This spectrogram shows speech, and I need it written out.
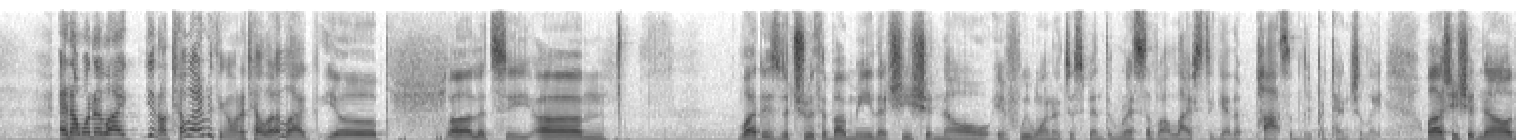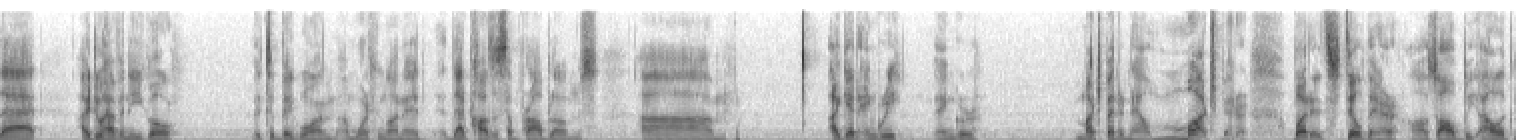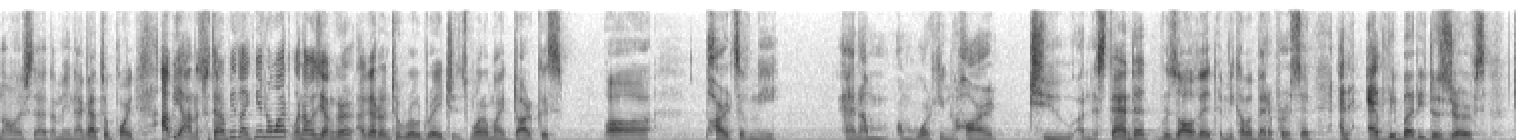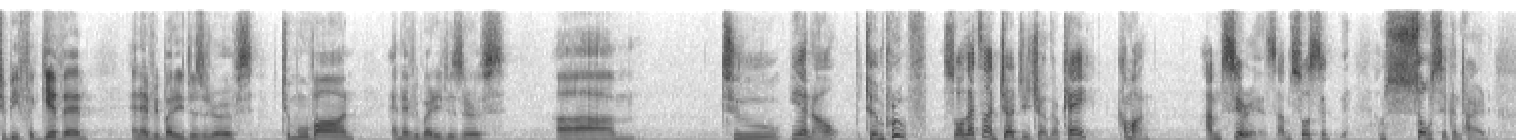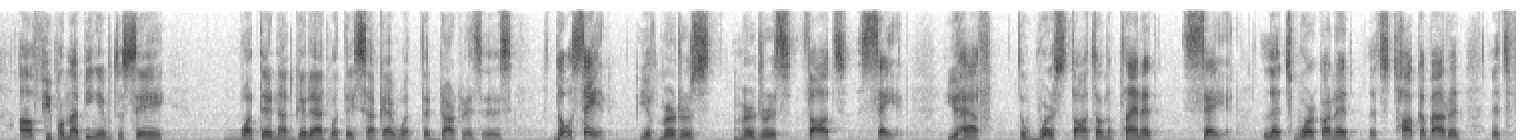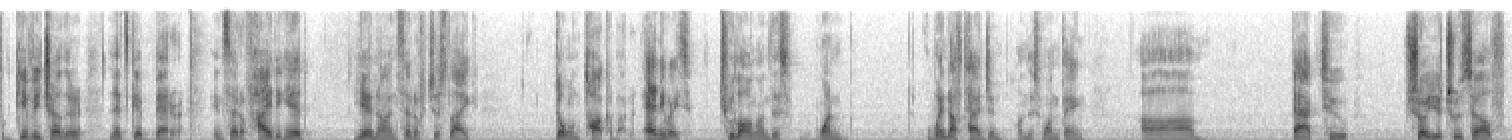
and I want to like, you know, tell her everything. I want to tell her like, yo, uh, let's see. Um, what is the truth about me that she should know if we wanted to spend the rest of our lives together, possibly, potentially? Well, she should know that I do have an ego. It's a big one. I'm working on it. That causes some problems. Um, I get angry, anger. Much better now, much better, but it's still there. Uh, so I'll be, I'll acknowledge that. I mean, I got to a point. I'll be honest with you. I'll be like, you know what? When I was younger, I got into road rage. It's one of my darkest uh, parts of me and I'm I'm working hard to understand it, resolve it, and become a better person. And everybody deserves to be forgiven, and everybody deserves to move on, and everybody deserves um, to you know to improve. So let's not judge each other, okay? Come on, I'm serious. I'm so sick. I'm so sick and tired of people not being able to say what they're not good at, what they suck at, what the darkness is no, say it. You have murderous murderous thoughts, say it. You have the worst thoughts on the planet, say it. Let's work on it. Let's talk about it. Let's forgive each other. Let's get better. Instead of hiding it, you know, instead of just like, don't talk about it. Anyways, too long on this one, went off tangent on this one thing. Um, back to show your true self.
